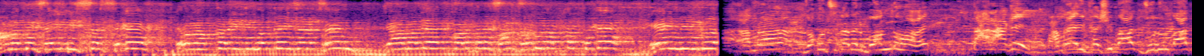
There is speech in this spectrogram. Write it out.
আমাদের সেই বিশ্বাস থেকে এবং আপনারা ইতিমধ্যেই জেনেছেন যে আমাদের কর্পোরেশন সদর দপ্তর থেকে এই মিলগুলো আমরা যখন সুগামেল বন্ধ হয় তার আগে আমরা এই ফেসিবাদ জুলুমবাদ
